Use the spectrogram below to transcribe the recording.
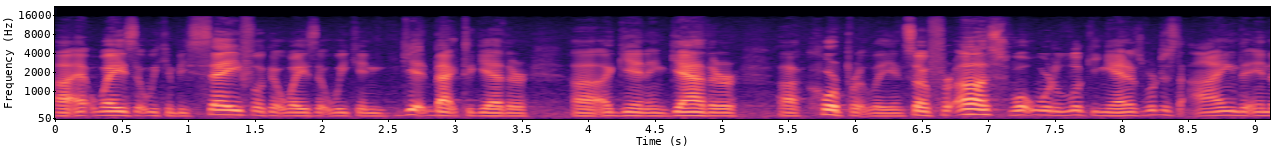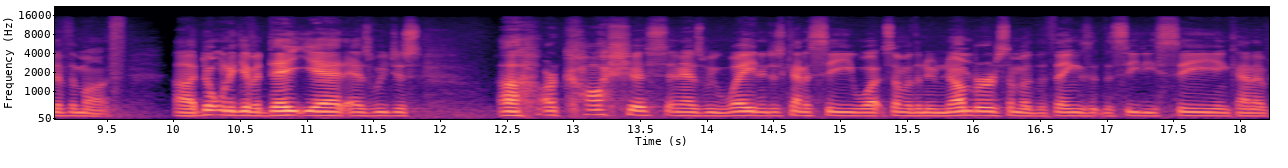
uh, at ways that we can be safe, look at ways that we can get back together uh, again and gather corporately. And so for us, what we're looking at is we're just eyeing the end of the month. don't want to give a date yet as we just uh, are cautious and as we wait and just kind of see what some of the new numbers, some of the things that the CDC and kind of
